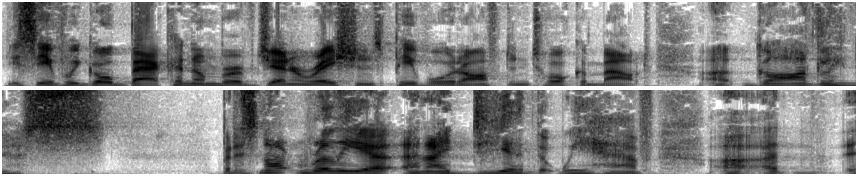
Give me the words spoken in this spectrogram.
You see, if we go back a number of generations, people would often talk about uh, godliness. But it's not really a, an idea that we have uh, uh,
